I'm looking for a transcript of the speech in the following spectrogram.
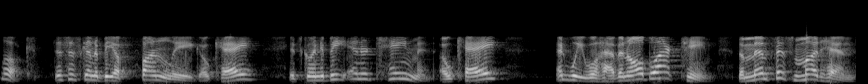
Look, this is going to be a fun league, okay? It's going to be entertainment, okay? And we will have an all black team. The Memphis Mud Hens,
